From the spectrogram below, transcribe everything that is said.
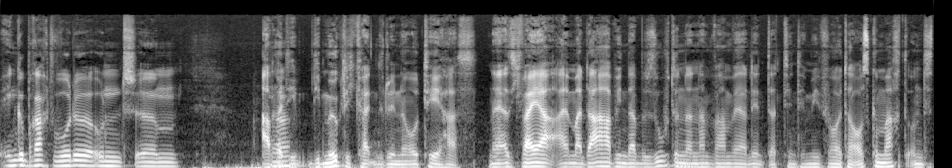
hingebracht wurde und ähm, Aber Ja. die, die Möglichkeiten, die du in der OT hast. Ne, also ich war ja einmal da, habe ihn da besucht und dann haben, wir- haben wir ja den, den Termin für heute ausgemacht und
